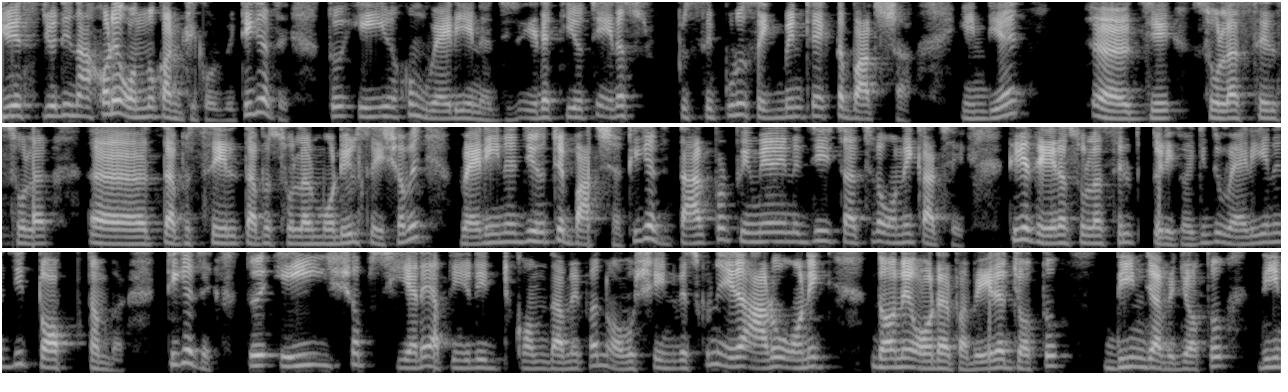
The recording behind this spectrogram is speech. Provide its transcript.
ইউএস যদি না করে, অন্য কান্ট্রি করবে, ঠিক আছে? তো এই রকম ওয়ারি এনার্জি এরা কি হচ্ছে? এরা পুরো সেগমেন্টের একটা বাদশাহ। ইন্ডিয়ায় যে সোলার সেল সোলার তারপর সেল তারপর সোলার মডিউলস এইসবে ভ্যারি এনার্জি হচ্ছে বাদশা ঠিক আছে? তারপর প্রিমিয়ার এনার্জি তাছাড়া অনেক আছে, ঠিক আছে? এরা সোলার সেল তৈরি করে, কিন্তু ভ্যারি এনার্জি টপ নাম্বার ঠিক আছে? তো এই সব শেয়ারে আপনি যদি কম দামে পান, অবশ্যই ইনভেস্ট করুন। এরা আরও অনেক ধরনের অর্ডার পাবে। এরা যত দিন যাবে, যত দিন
